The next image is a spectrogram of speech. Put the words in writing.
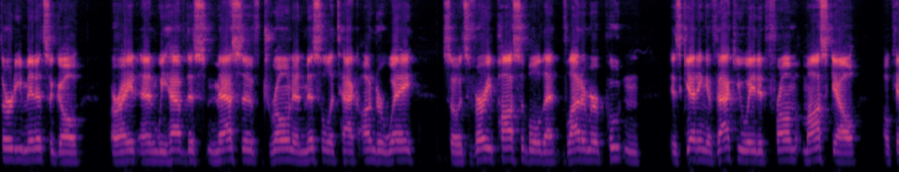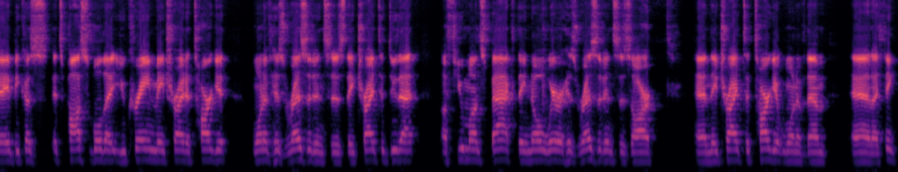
30 minutes ago all right. And we have this massive drone and missile attack underway. So it's very possible that Vladimir Putin is getting evacuated from Moscow, okay, because it's possible that Ukraine may try to target one of his residences. They tried to do that a few months back. They know where his residences are, and they tried to target one of them. And I think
